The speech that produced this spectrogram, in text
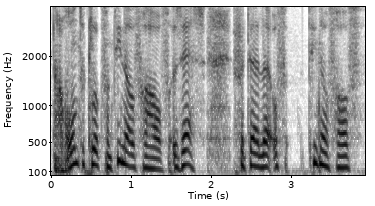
Nou, rond de klok van tien over half zes vertellen, of tien over half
